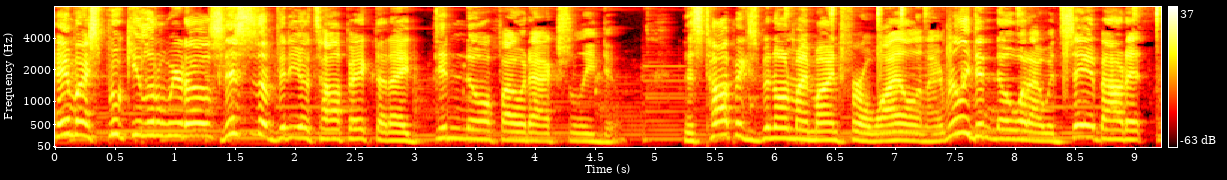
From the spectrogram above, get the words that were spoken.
Hey my spooky little weirdos! This is a video topic that I didn't know if I would actually do. This topic's been on my mind for a while and I really didn't know what I would say about it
